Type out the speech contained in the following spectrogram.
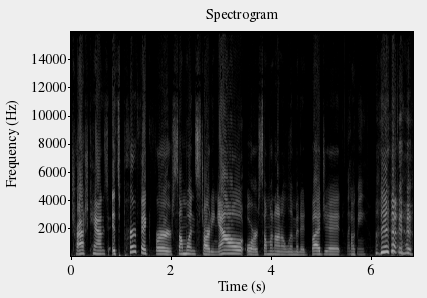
trash cans. It's perfect for someone starting out or someone on a limited budget. Like a, me.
